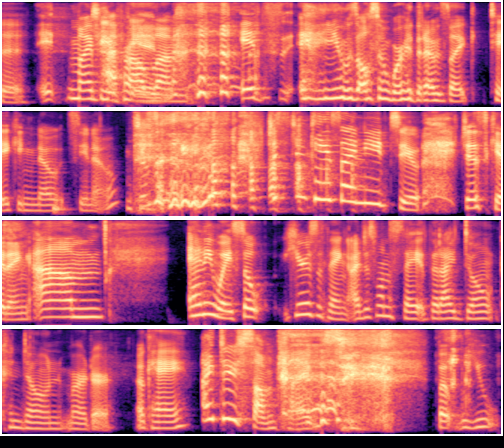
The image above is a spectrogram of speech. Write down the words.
to. it might be a problem. it's he was also worried that I was like taking notes, you know, just, just in case I need to. Just kidding. Um. Anyway, so here's the thing. I just want to say that I don't condone murder. Okay, I do sometimes. but you,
